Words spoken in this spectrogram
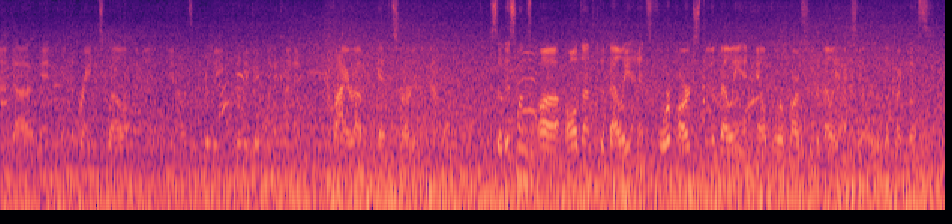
and uh, in, in, the brain as well. And then, you know, it's a really, really good one to kind of fire up and get started in that one. So this one's uh, all done through the belly, and it's four parts through the belly, inhale, four parts through the belly, exhale. It will look like this.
